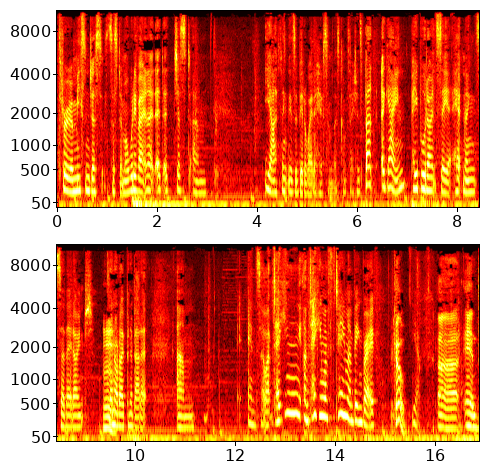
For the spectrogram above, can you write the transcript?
through a messenger system or whatever. And it, it, it just, um, yeah, I think there's a better way to have some of those conversations. But again, people don't see it happening, so they don't, they're not open about it. Um, and so I'm taking, I'm taking one for the team. I'm being brave. cool. Yeah. Uh, and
